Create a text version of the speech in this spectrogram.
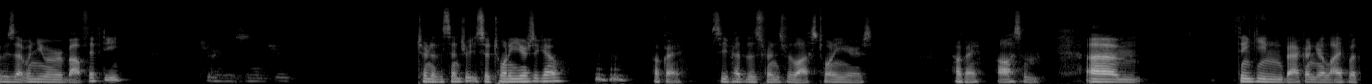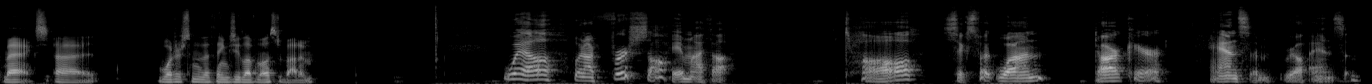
was that when you were about 50? Turn of the century. Turn of the century? So 20 years ago? hmm Okay. So you've had those friends for the last 20 years. Okay. Awesome. Um, thinking back on your life with Max, uh, what are some of the things you love most about him? Well, when I first saw him, I thought tall, six foot one, dark hair, handsome, real handsome.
